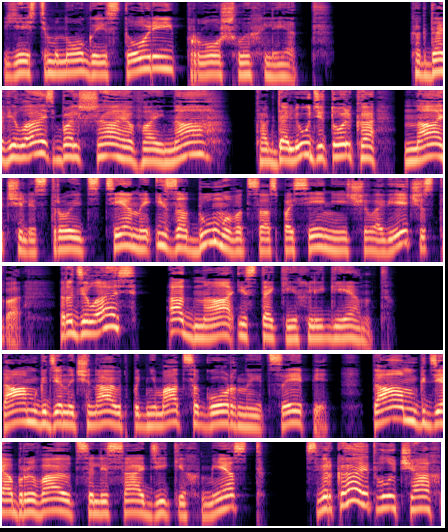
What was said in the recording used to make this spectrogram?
есть много историй прошлых лет. Когда велась большая война, когда люди только начали строить стены и задумываться о спасении человечества, родилась одна из таких легенд. Там, где начинают подниматься горные цепи, там, где обрываются леса диких мест, сверкает в лучах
